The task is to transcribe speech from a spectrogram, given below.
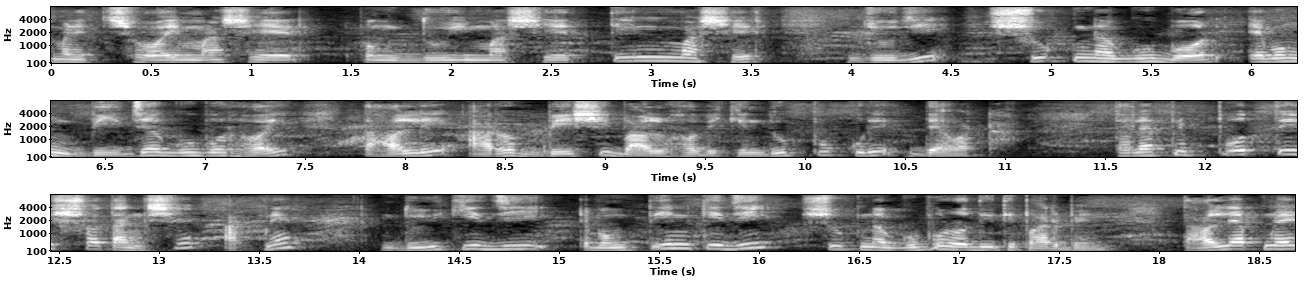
মানে ছয় মাসের এবং দুই মাসের, তিন মাসের যদি শুকনা গোবর এবং ভিজা গোবর হয়, তাহলে আরও বেশি ভালো হবে কিন্তু পুকুরে দেওয়াটা। তাহলে আপনি প্রতি শতাংশে আপনি দুই কেজি এবং তিন কেজি শুকনা গোবরও দিতে পারবেন। তাহলে আপনার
